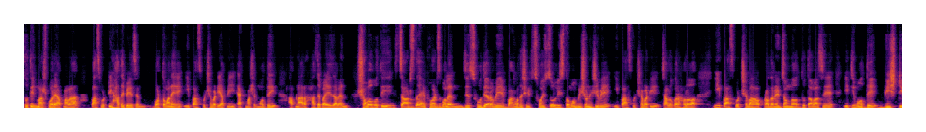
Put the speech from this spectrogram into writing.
তো তিন মাস পরে আপনারা পাসপোর্টটি হাতে পেয়েছেন। বর্তমানে ই পাসপোর্ট সেবাটি আপনি এক মাসের মধ্যেই আপনার হাতে পেয়ে যাবেন। সভাপতি চার্জ দ্য এফোয়ার্ডস বলেন যে, সৌদি আরবে বাংলাদেশের ছয়চল্লিশতম মিশন হিসেবে ই পাসপোর্ট সেবাটি চালু করা হলো। ই পাসপোর্ট সেবা প্রদানের জন্য দূতাবাসে ইতিমধ্যে বিশটি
